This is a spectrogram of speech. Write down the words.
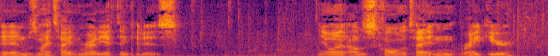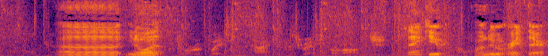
And was my Titan ready? I think it is. You know what? I'll just call in the Titan right here. Uh, you know what? Thank you. I'll do it right there.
